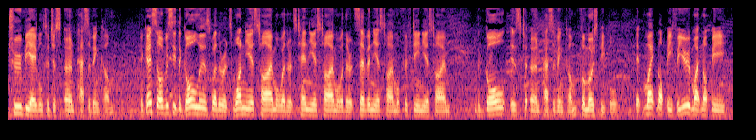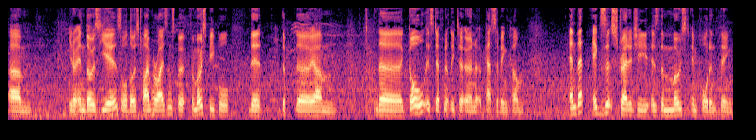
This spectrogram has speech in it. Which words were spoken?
to be able to just earn passive income Okay, so obviously the goal is whether it's one year's time or whether it's 10 years' time or whether it's seven years' time or 15 years' time, the goal is to earn passive income for most people. It might not be for you, it might not be, um, you know, in those years or those time horizons, but for most people, the, the, the, um, the goal is definitely to earn a passive income. And that exit strategy is the most important thing,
